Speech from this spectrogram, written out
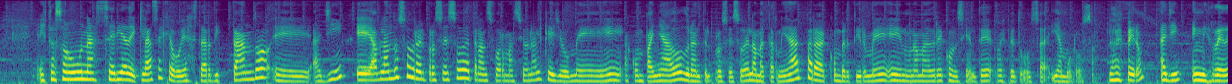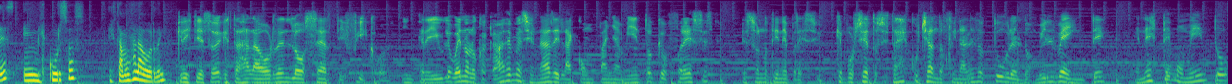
estas son una serie de clases que voy a estar dictando eh, allí, eh, hablando sobre el proceso de transformación al que yo me he acompañado durante el proceso de la maternidad para convertirme en una madre consciente, respetuosa y amorosa. Los espero allí, en mis redes, en mis cursos. Estamos a la orden. Cristi, eso de que estás a la orden lo certifico. Increíble. Bueno, lo que acabas de mencionar, el acompañamiento que ofreces, eso no tiene precio. Que por cierto, si estás escuchando a finales de octubre del 2020, en este momento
